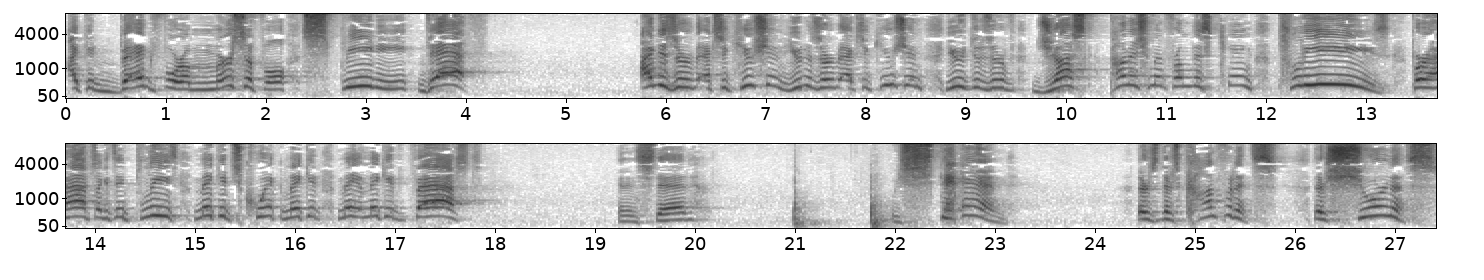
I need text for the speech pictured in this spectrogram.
I could beg for a merciful, speedy death. I deserve execution. You deserve execution. You deserve just punishment from this king. Please, perhaps I could say, please make it quick, make it, make, it fast. And instead, we stand. There's, there's confidence. There's sureness.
